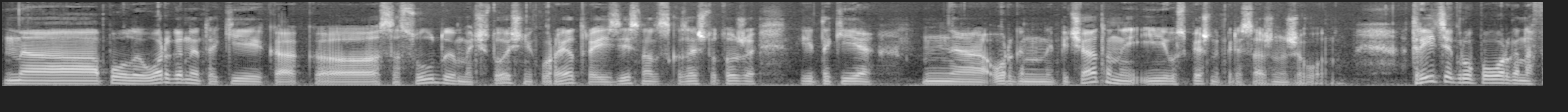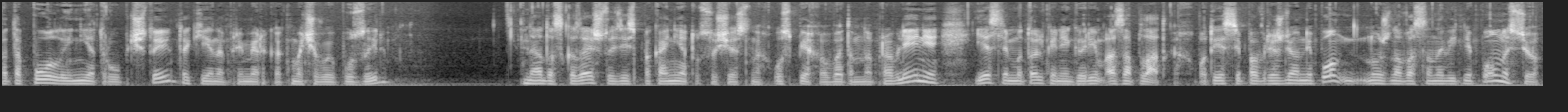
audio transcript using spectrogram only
на полые органы, такие как э, сосуды, мочеточник, уретра. И здесь надо сказать, что тоже и такие органы напечатаны и успешно пересажены животным. Третья группа органов – это полые нетрубчатые, такие, например, как мочевой пузырь. Надо сказать, что здесь пока нету существенных успехов в этом направлении, если мы только не говорим о заплатках. Вот если поврежденный пол, нужно восстановить не полностью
